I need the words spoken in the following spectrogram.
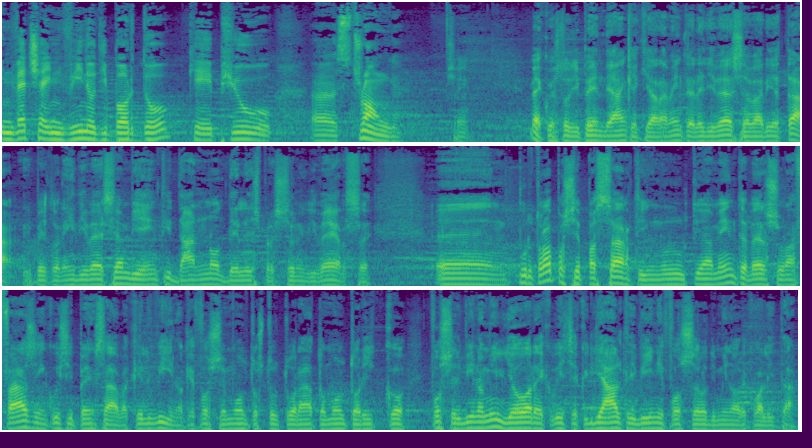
Invece è il vino di Bordeaux che è più uh, strong. Sì. Beh, questo dipende anche chiaramente dalle diverse varietà, ripeto, nei diversi ambienti danno delle espressioni diverse. Eh, purtroppo si è passati ultimamente verso una fase in cui si pensava che il vino che fosse molto strutturato, molto ricco, fosse il vino migliore e invece gli altri vini fossero di minore qualità.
